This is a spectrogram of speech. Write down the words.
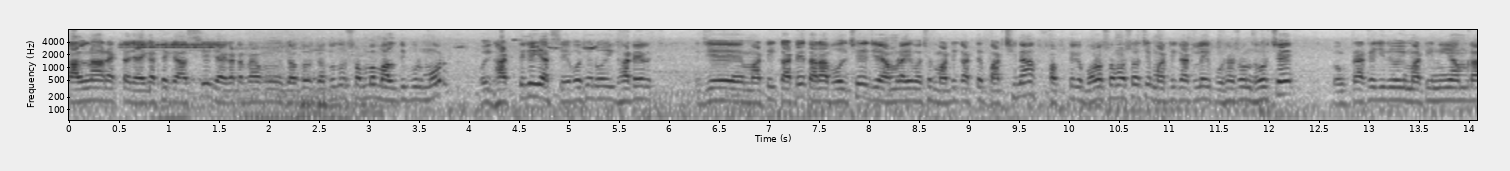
কালনার একটা জায়গা থেকে আসছে। জায়গাটার নাম যত, যতদূর সম্ভব মালতিপুর মোড়, ওই ঘাট থেকেই আসছে। এবছর ওই ঘাটের যে মাটি কাটে, তারা বলছে যে আমরা এই বছর মাটি কাটতে পারছি না। সব থেকে বড় সমস্যা হচ্ছে মাটি কাটলেই প্রশাসন ধরছে এবং ট্রাকে যদি ওই মাটি নিয়ে আমরা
